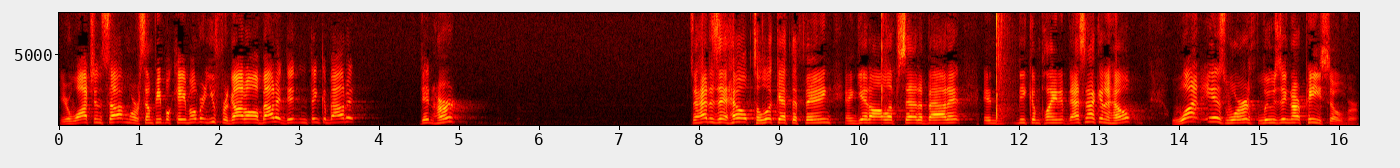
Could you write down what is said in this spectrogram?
You're watching something or some people came over, you forgot all about it, didn't think about it, didn't hurt? So, how does it help to look at the thing and get all upset about it and be complaining? That's not going to help. What is worth losing our peace over?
